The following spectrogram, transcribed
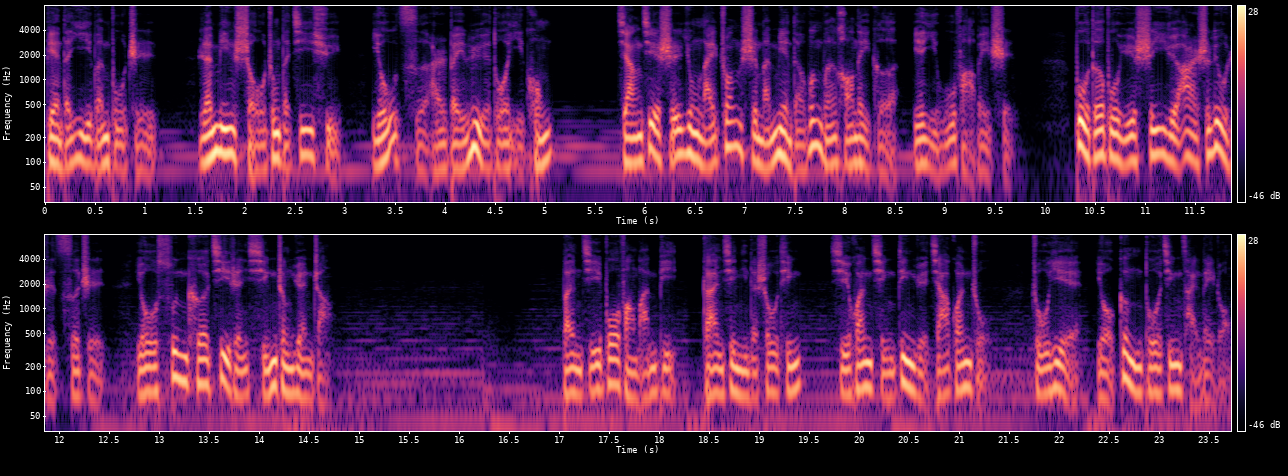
变得一文不值，人民手中的积蓄由此而被掠夺一空。蒋介石用来装饰门面的翁文灏内阁也已无法维持，不得不于十一月二十六日辞职，由孙科继任行政院长。本集播放完毕，感谢您的收听，喜欢请订阅加关注，主页有更多精彩内容。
